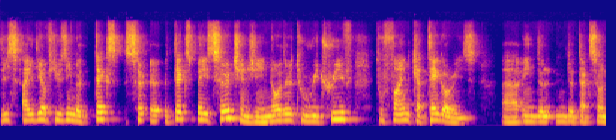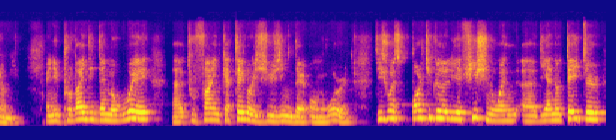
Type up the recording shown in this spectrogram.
this idea of using a text a text-based search engine in order to retrieve to find categories uh, in, the, in the taxonomy and it provided them a way uh, to find categories using their own word. This was particularly efficient when uh, the annotator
